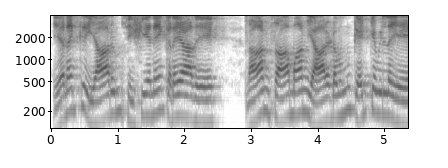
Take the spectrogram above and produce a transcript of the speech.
எனக்கு யாரும் சிஷியனே கிடையாதே. நான் சாமான் யாரிடமும் கேட்கவில்லையே.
